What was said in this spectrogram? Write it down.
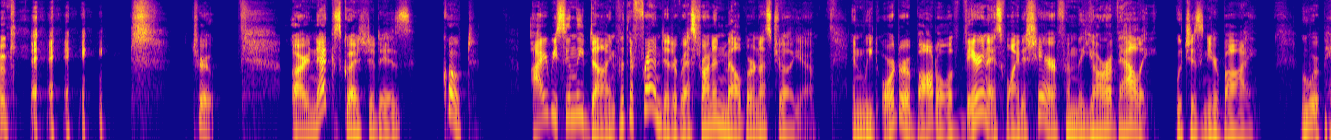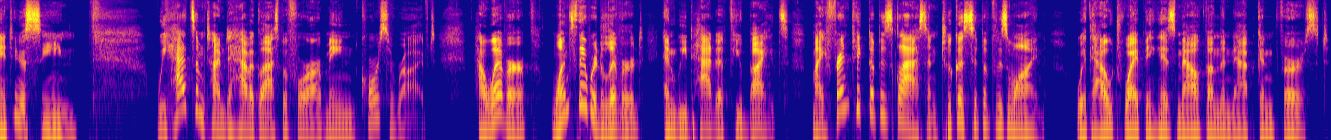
Okay. True. Our next question is quote, I recently dined with a friend at a restaurant in Melbourne, Australia, and we'd order a bottle of very nice wine to share from the Yarra Valley, which is nearby. Ooh, we're painting a scene. We had some time to have a glass before our main course arrived. However, once they were delivered and we'd had a few bites, my friend picked up his glass and took a sip of his wine without wiping his mouth on the napkin first.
